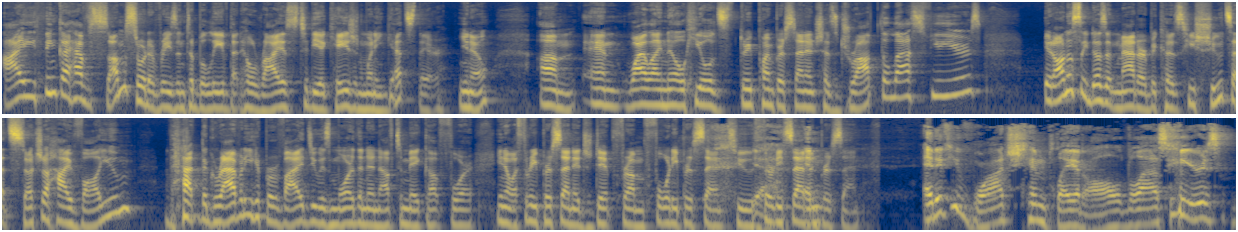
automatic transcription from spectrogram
I think I have some sort of reason to believe that he'll rise to the occasion when he gets there, you know? Um, and while I know Hield's three point percentage has dropped the last few years, it honestly doesn't matter because he shoots at such a high volume that the gravity he provides you is more than enough to make up for, you know, a three percentage dip from 40% to yeah. 37%. And, and if you've watched him play at all the last few years,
